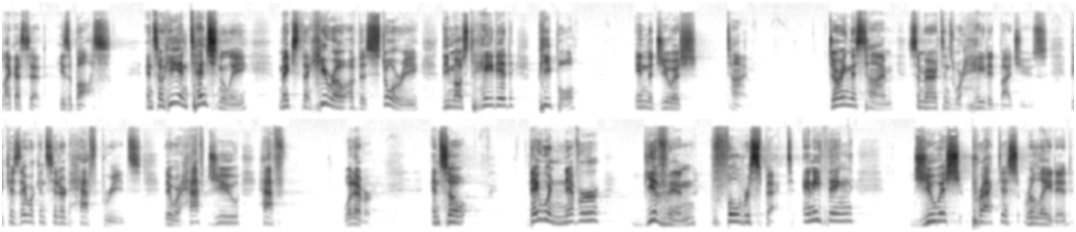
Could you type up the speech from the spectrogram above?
like I said, he's a boss. And so he intentionally makes the hero of this story the most hated people in the Jewish time. During this time, Samaritans were hated by Jews because they were considered half breeds. They were half Jew, half whatever. And so they were never given full respect. Anything Jewish practice related,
